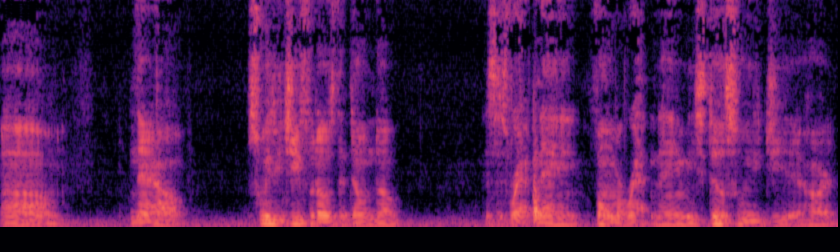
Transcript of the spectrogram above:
Um, now, Sweetie G, for those that don't know, is his rap name, former rap name. He's still Sweetie G at heart.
